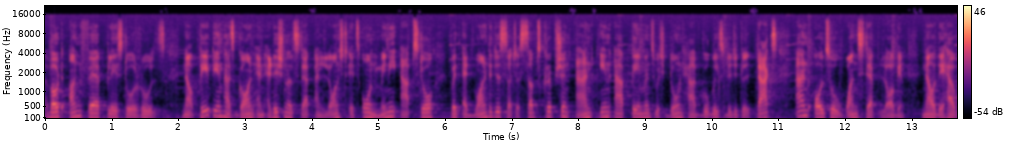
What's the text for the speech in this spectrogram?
about unfair Play Store rules. Now, Paytm has gone an additional step and launched its own mini app store with advantages such as subscription and in app payments, which don't have Google's digital tax, and also one step login. Now, they have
